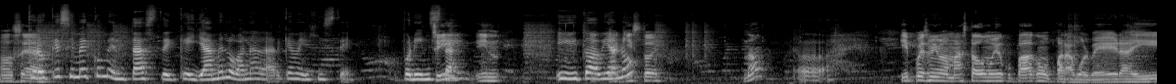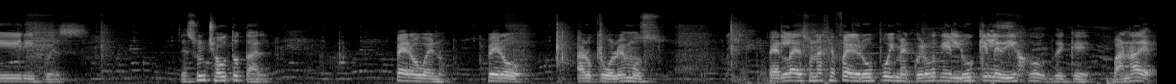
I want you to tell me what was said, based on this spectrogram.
O sea- creo que sí me comentaste que ya me lo van a dar, que me dijiste. Por Sí, Insta. y, ¿Y todavía y no? aquí estoy. ¿No? Y pues mi mamá ha estado muy ocupada como para volver a ir y pues es un show total. Pero bueno, pero a lo que volvemos. Perla es una jefa de grupo y me acuerdo que Luke le dijo de que van a... de-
